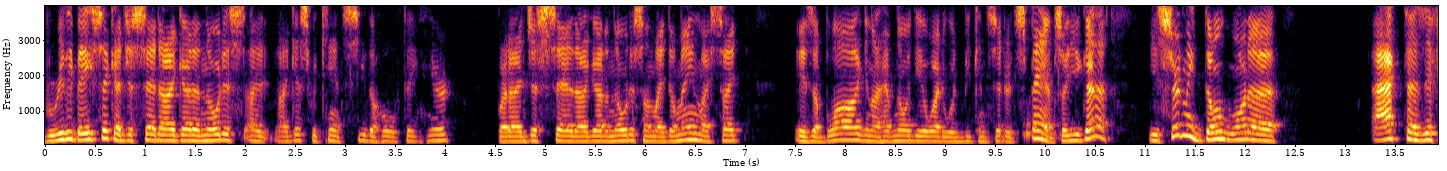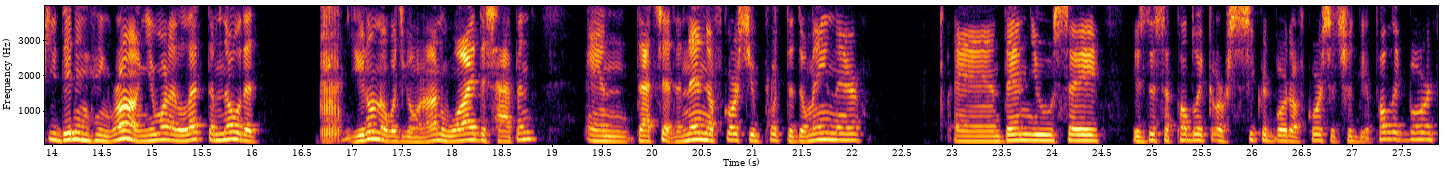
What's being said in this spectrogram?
really basic. I just said I got a notice. I, I guess we can't see the whole thing here but I just said I got a notice on my domain. My site is a blog and I have no idea what it would be considered spam. So you gotta you certainly don't want to act as if you did anything wrong. You want to let them know that you don't know what's going on why this happened and that's it. And then of course you put the domain there and then you say is this a public or secret board? Of course it should be a public board.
